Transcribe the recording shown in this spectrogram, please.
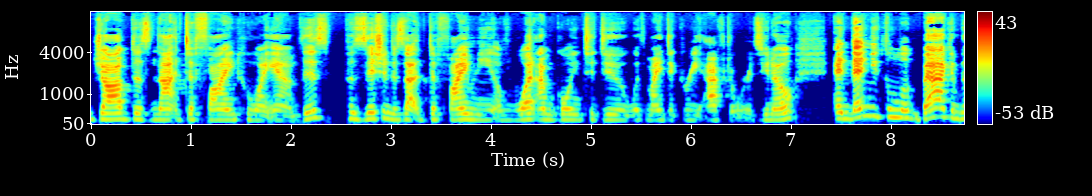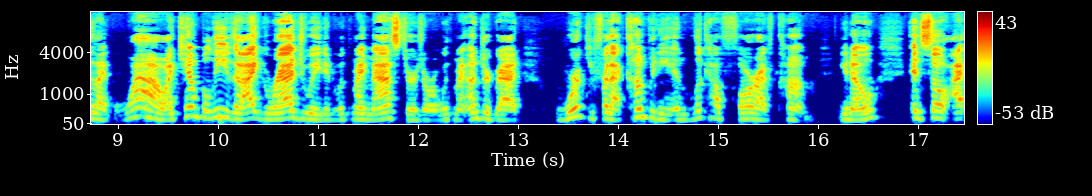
job does not define who I am. This position does not define me of what I'm going to do with my degree afterwards, you know? And then you can look back and be like, wow, I can't believe that I graduated with my master's or with my undergrad working for that company and look how far I've come, you know? And so I,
